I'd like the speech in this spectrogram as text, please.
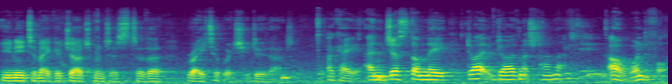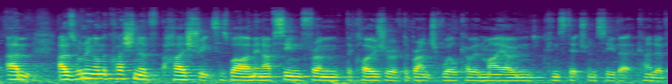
you need to make a judgment as to the rate at which you do that. Okay, and just on the, do I, do I have much time left? Oh, wonderful. Um, I was wondering on the question of high streets as well. I mean, I've seen from the closure of the branch of Wilko in my own constituency that kind of,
